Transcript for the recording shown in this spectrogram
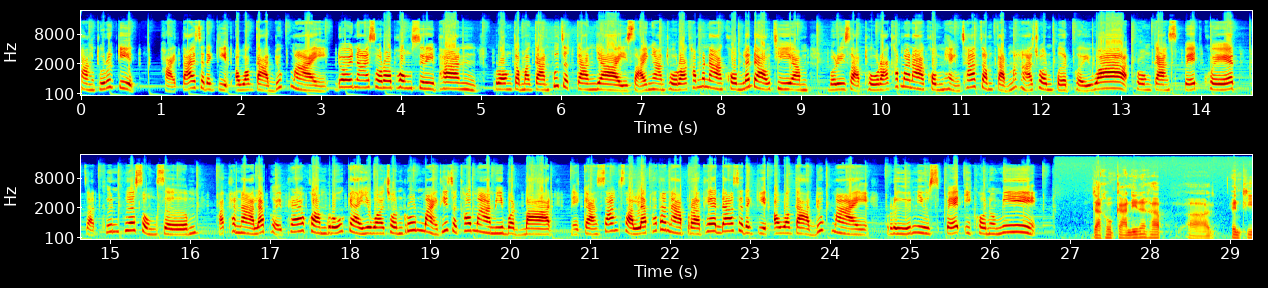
ทางธุรกิจ ภายใต้เศรษฐกิจอวกาศยุคใหม่ โดยนายสรพงศ์สิริพันธ์ รองกรรมการผู้จัดการใหญ่ สายงานโทรคมนาคมและดาวเทียม บริษัทโทรคมนาคมแห่งชาติจำกัดมหาชนเปิดเผยว่า โครงการ Space Quest จัดขึ้นเพื่อส่งเสริม พัฒนาและเผยแพร่ความรู้แก่เยาวชนรุ่นใหม่ที่จะเข้ามามีบทบาท ในการสร้างสรรค์และพัฒนาประเทศด้านเศรษฐกิจอวกาศยุคใหม่ หรือ New Space Economy จากโครงการนี้นะครับเอ็นที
